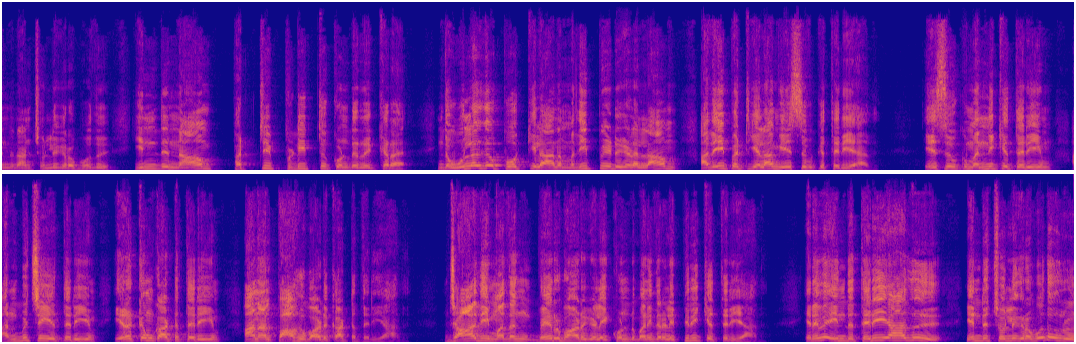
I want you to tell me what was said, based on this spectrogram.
என்று நான் சொல்லுகிற போது இன்று நாம் பற்றி பிடித்து கொண்டிருக்கிற இந்த உலக போக்கிலான மதிப்பீடுகள் எல்லாம் அதை பற்றியெல்லாம் இயேசுவுக்கு தெரியாது. இயேசுவுக்கு மன்னிக்க தெரியும் அன்பு செய்ய தெரியும் இரக்கம் காட்ட தெரியும் ஆனால் பாகுபாடு காட்ட தெரியாது. ஜாதி மதம் வேறுபாடுகளை கொண்டு மனிதர்களை பிரிக்க தெரியாது. எனவே இந்த தெரியாது என்று சொல்லுகிற போது ஒரு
